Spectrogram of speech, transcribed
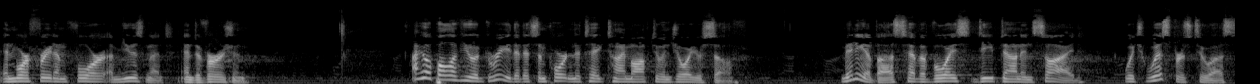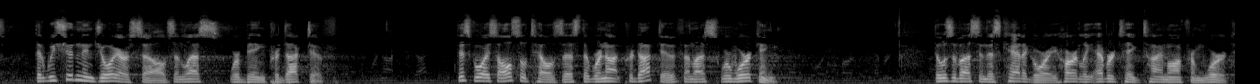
and more freedom for amusement and diversion. I hope all of you agree that it's important to take time off to enjoy yourself. Many of us have a voice deep down inside which whispers to us that we shouldn't enjoy ourselves unless we're being productive. This voice also tells us that we're not productive unless we're working. Those of us in this category hardly ever take time off from work.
